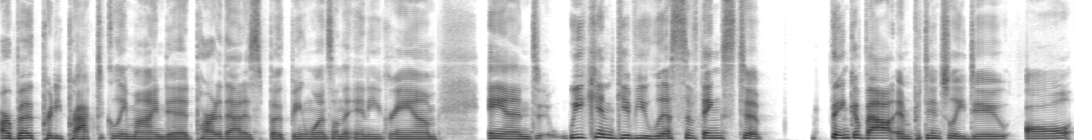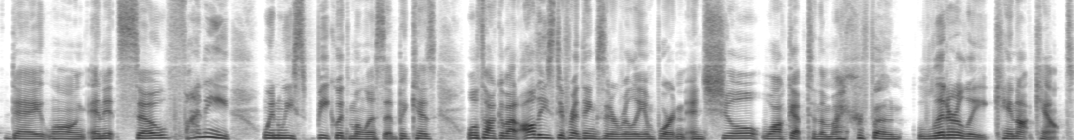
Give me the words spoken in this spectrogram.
are both pretty practically minded. Part of that is both being ones on the Enneagram. And we can give you lists of things to think about and potentially do all day long. And it's so funny when we speak with Melissa because we'll talk about all these different things that are really important, and she'll walk up to the microphone, literally cannot count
